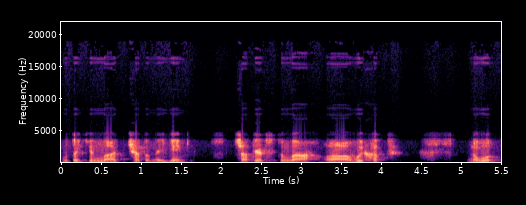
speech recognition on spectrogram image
вот эти напечатанные деньги. Соответственно, э, выход вот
